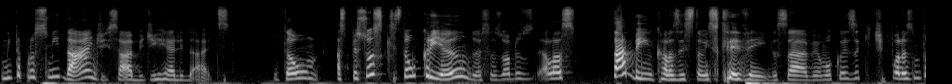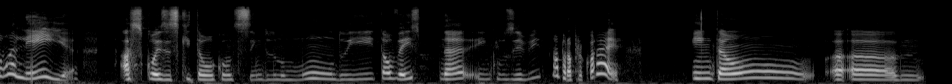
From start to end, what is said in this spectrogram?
muita proximidade, sabe, de realidades. Então, as pessoas que estão criando essas obras, elas sabem o que elas estão escrevendo, sabe? É uma coisa que, tipo, elas não estão alheia às coisas que estão acontecendo no mundo e talvez, né, inclusive na própria Coreia. Então, uh, uh,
